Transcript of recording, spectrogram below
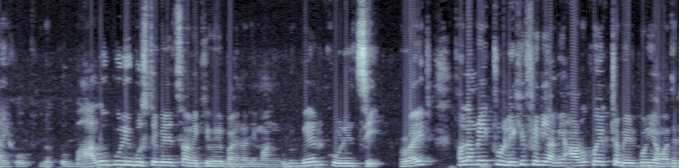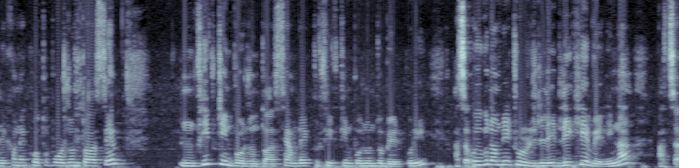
আই হোপ খুব ভালো করে বুঝতে পেরেছ আমি কীভাবে বাইনারি মানগুলো বের করেছি রাইট তাহলে আমরা একটু লিখে ফেলি। আমি আরও কয়েকটা বের করি। আমাদের এখানে কত পর্যন্ত আছে? ফিফটিন পর্যন্ত আছে, আমরা একটু ফিফটিন পর্যন্ত বের করি। আচ্ছা ওইগুলো আমরা একটু লিখে ফেলি, না? আচ্ছা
